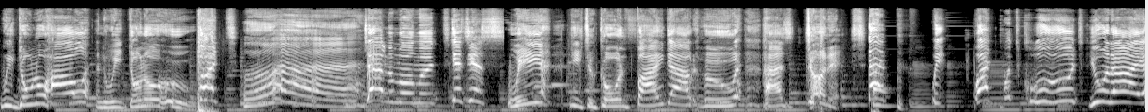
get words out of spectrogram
We don't know how, and we don't know who. But Ah. Time a moment. Yes, yes. We need to go and find out who has done it. Wait, what? Claude? You and I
